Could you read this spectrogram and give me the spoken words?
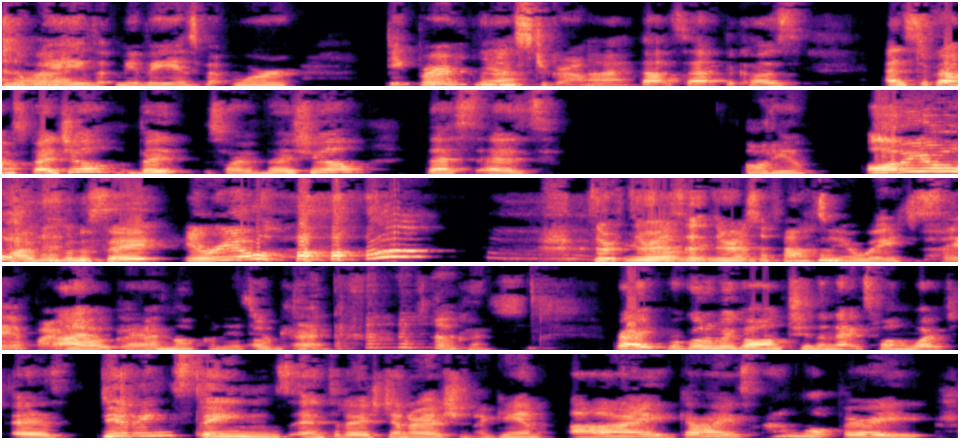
in a way that maybe is a bit more deeper than Yeah. Instagram. Aye, that's it because Instagram's visual, vi- sorry, visual. This is Audio. audio. I was going to say aerial. There, there is a, there is a fancier way to say it, but I'm, okay. not, I'm not going to attempt Okay. it. okay. Right, we're going to move on to the next one, which is dating scenes in today's generation. Again, I, guys, I'm not very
